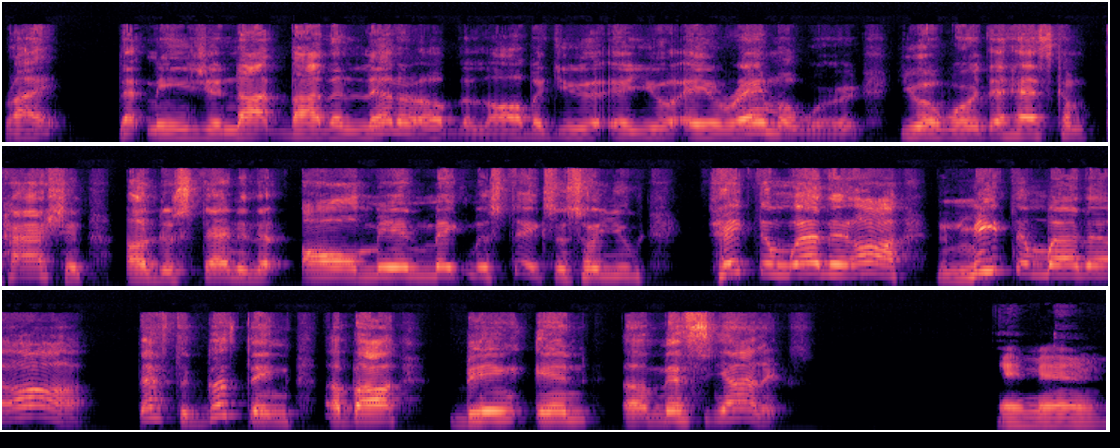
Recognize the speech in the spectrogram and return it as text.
right? That means you're not by the letter of the law, but you, you're a rhema word. You're a word that has compassion, understanding that all men make mistakes. And so you take them where they are and meet them where they are. That's the good thing about being in uh, messianics. Amen.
